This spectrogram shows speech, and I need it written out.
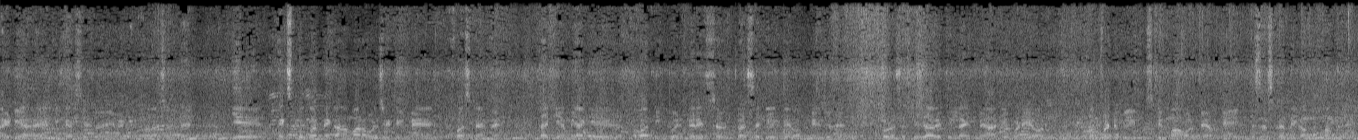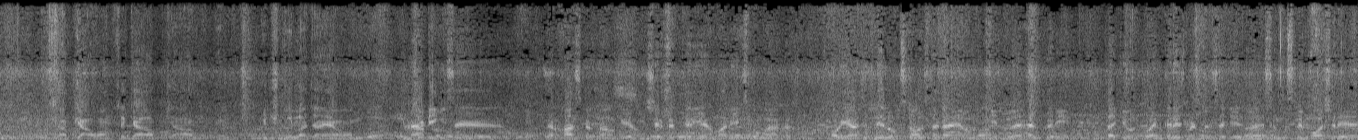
आइडिया है कि कैसे जो इवेंट वगैरह चलते हैं। ये एक्सपो करने का हमारा ओल्ड सिटी में फ़र्स्ट टाइम है ताकि हम यहाँ के खवतिन को इंकरेज कर सके कि अपने जो है थोड़ा सा तजारती लाइन में आगे बढ़े और कम्फर्टेबली मुस्लिम माहौल में अपने बिज़नेस करने का मौका मिले। आप क्या आवाम से क्या आप क्या कुछ बोलना चाहें आवाम को सिटी से दरख्वास्त करता हूँ कि हम शिरकत करिए हमारी एक्सपो में आकर। और यहाँ जितने लोग स्टॉल्स लगाए हैं उनकी जो है हेल्प करिए ताकि उनको इंकरेजमेंट मिल सके जो ऐसे मुस्लिम माशरे है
